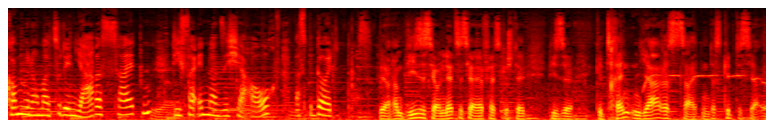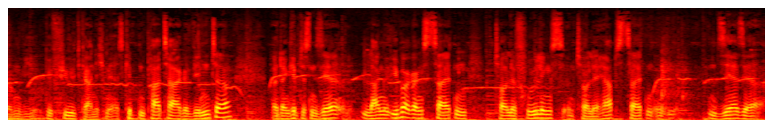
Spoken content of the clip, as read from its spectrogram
Kommen wir noch mal zu den Jahreszeiten. Ja. Die verändern sich ja auch. Was bedeutet das? Wir haben dieses Jahr und letztes Jahr ja festgestellt, diese getrennten Jahreszeiten, das gibt es ja irgendwie gefühlt gar nicht mehr. Es gibt ein paar Tage Winter, äh, dann gibt es eine sehr lange Übergangszeiten, tolle Frühlings- und tolle Herbstzeiten und einen sehr, sehr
